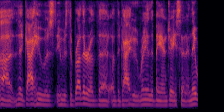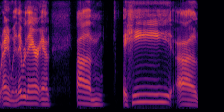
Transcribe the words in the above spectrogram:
uh, the guy who was who was the brother of the of the guy who ran the band, Jason. And they were anyway, they were there and um he uh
